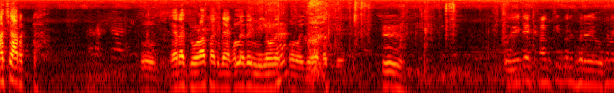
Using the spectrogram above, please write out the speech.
আছে আরেকটা। এরা জোড়া থাকবে, এখন এদের মিলনের সময় জোড়া থাকবে। তো এটা খামকি করে ধরে ওখানে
